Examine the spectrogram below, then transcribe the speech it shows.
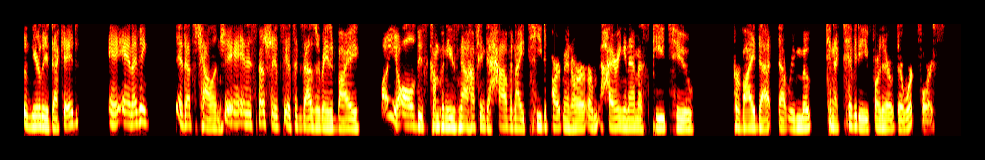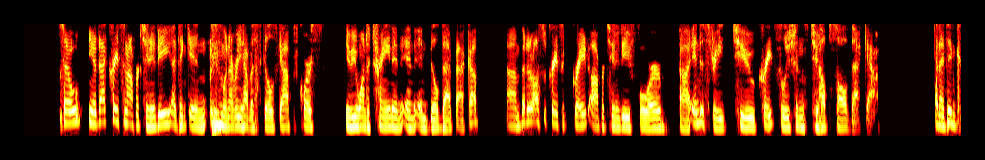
nearly a decade. And, and, I think that's a challenge. And especially it's, it's exacerbated by you know, all of these companies now having to have an IT department or, or hiring an MSP to provide that, that remote connectivity for their, their workforce. So, you know, that creates an opportunity. I think in whenever you have a skills gap, of course, know, you want to train and, and, and, build that back up. Um, but it also creates a great opportunity for uh, industry to create solutions to help solve that gap. And I think,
